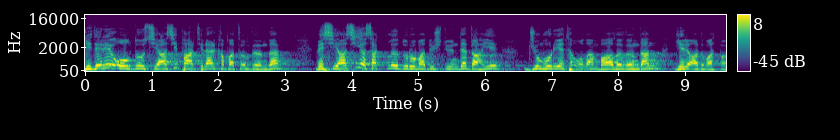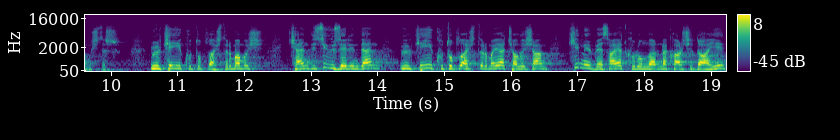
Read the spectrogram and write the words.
Lideri olduğu siyasi partiler kapatıldığında ve siyasi yasaklı duruma düştüğünde dahi Cumhuriyete olan bağlılığından geri adım atmamıştır. Ülkeyi kutuplaştırmamış, kendisi üzerinden ülkeyi kutuplaştırmaya çalışan kimi vesayet kurumlarına karşı dahi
